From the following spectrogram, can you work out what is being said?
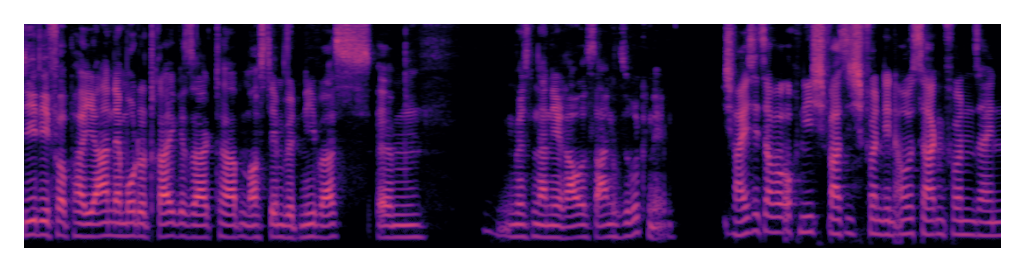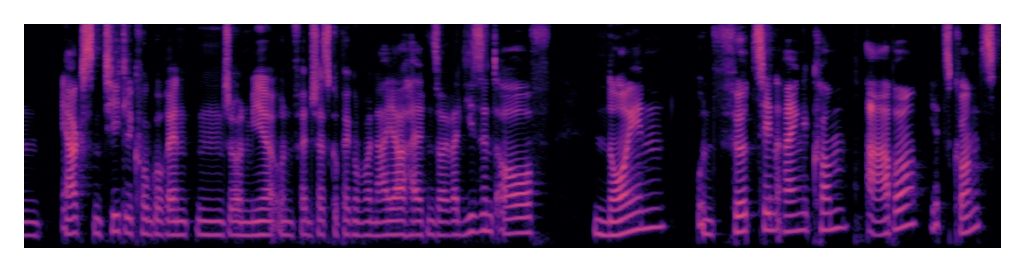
die, die vor ein paar Jahren der Moto 3 gesagt haben, aus dem wird nie was, ähm, müssen dann ihre Aussagen zurücknehmen. Ich weiß jetzt aber auch nicht, was ich von den Aussagen von seinen ärgsten Titelkonkurrenten John Mir und Francesco Pecco halten soll, weil die sind auf 9 und 14 reingekommen. Aber, jetzt kommt's,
